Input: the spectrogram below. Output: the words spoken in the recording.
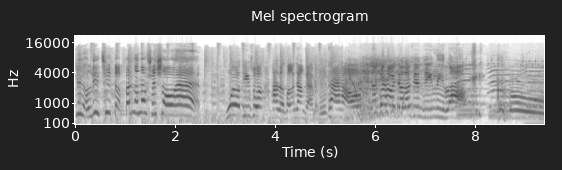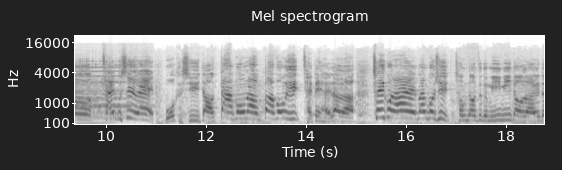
又有力气的班纳纳水手哎！我有听说他的方向感不太好，难怪他会掉到陷阱里了。嘿吼，才不是嘞！我可是遇到大大风浪、暴风雨才被海浪啊吹过来、翻过去，冲到这个迷迷岛来的。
